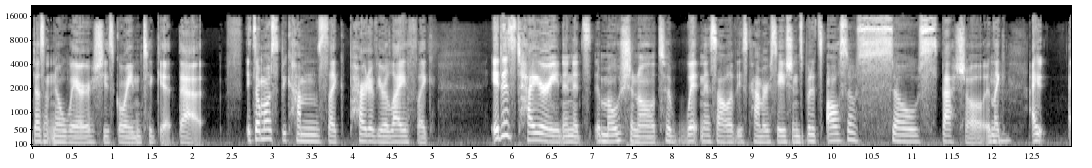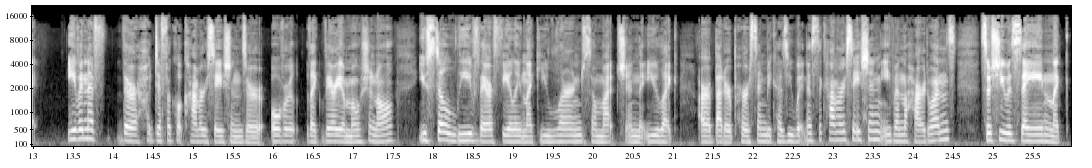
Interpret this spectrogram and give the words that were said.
doesn't know where she's going to get that. It almost becomes like part of your life. Like, it is tiring and it's emotional to witness all of these conversations, but it's also so special. And like, mm-hmm. I, even if they're difficult conversations or over like very emotional, you still leave there feeling like you learned so much and that you like are a better person because you witnessed the conversation, even the hard ones. So she was saying like,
